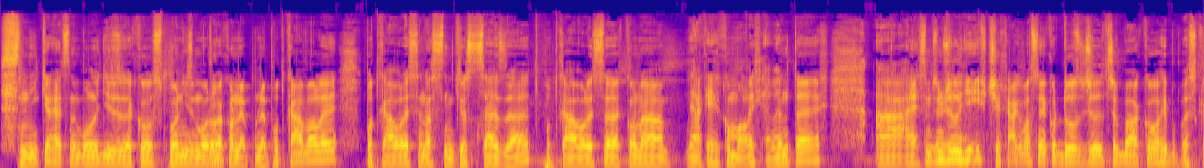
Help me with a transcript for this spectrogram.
sneakerheads nebo lidi z- jako spojený s modou jako ne, nepotkávali, potkávali se na sneakers.cz, potkávali se jako na nějakých jako malých eventech a já si myslím, že lidi i v Čechách vlastně jako dost žili třeba jako hip.sk.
